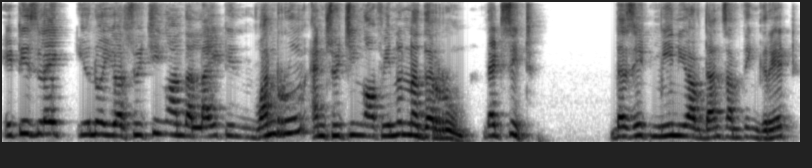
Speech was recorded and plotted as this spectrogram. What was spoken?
It is like, you know, you are switching on the light in one room and switching off in another room. That's it. Does it mean you have done something great?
